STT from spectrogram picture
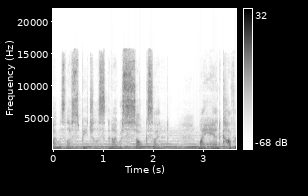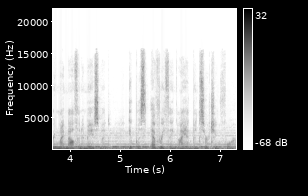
I was left speechless and I was so excited, my hand covering my mouth in amazement. It was everything I had been searching for.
